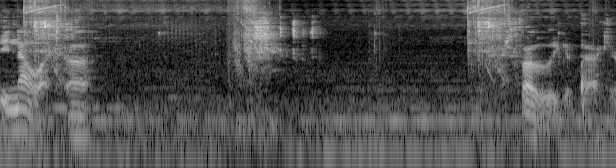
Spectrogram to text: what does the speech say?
Okay, now what? Uh, probably get back here.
